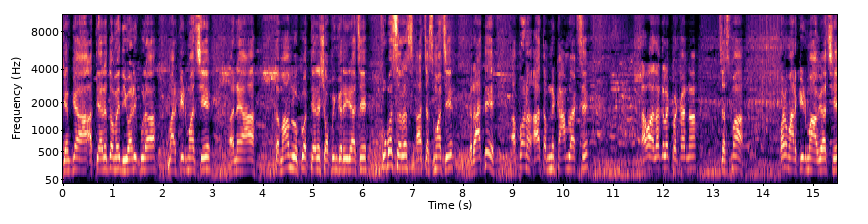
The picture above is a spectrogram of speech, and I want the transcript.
કેમ કે આ, અત્યારે તો અમે દિવાળીપુરા માર્કેટમાં છીએ અને આ તમામ લોકો અત્યારે શોપિંગ કરી રહ્યા છે. ખૂબ જ સરસ આ ચશ્મા છે. રાતે પણ આ તમને કામ લાગશે. આવા અલગ અલગ પ્રકારના ચશ્મા પણ માર્કેટમાં આવ્યા છે.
